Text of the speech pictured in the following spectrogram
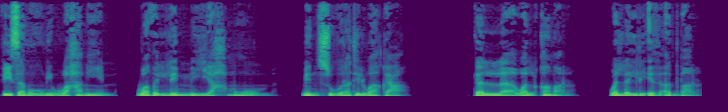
في سموم وحميم. وظل من يحموم من سورة الواقعة. كلا والقمر والليل إذ أدبر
